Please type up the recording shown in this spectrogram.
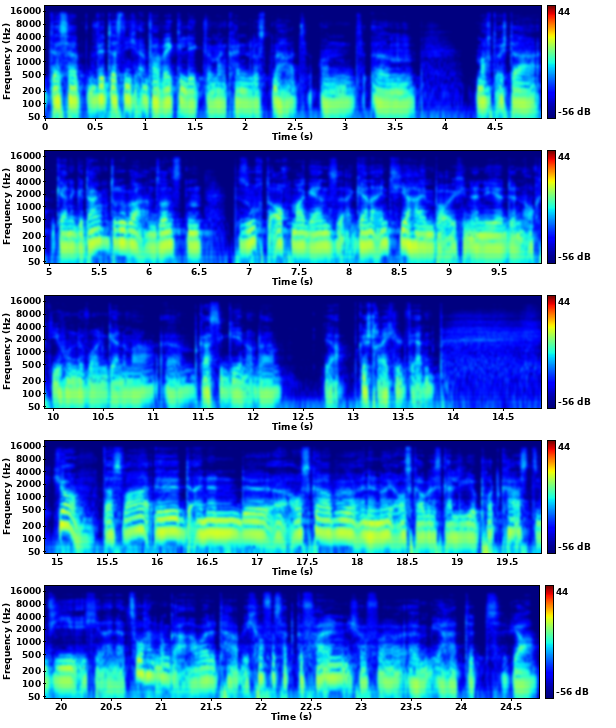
deshalb wird das nicht einfach weggelegt, wenn man keine Lust mehr hat. Und ähm, macht euch da gerne Gedanken drüber. Ansonsten besucht auch mal gerne, gerne ein Tierheim bei euch in der Nähe, denn auch die Hunde wollen gerne mal äh, Gassi gehen oder ja, gestreichelt werden. Ja, das war äh, eine äh, Ausgabe, eine neue Ausgabe des Galileo Podcast, wie ich in einer Zoohandlung gearbeitet habe. Ich hoffe, es hat gefallen. Ich hoffe, ähm, ihr hattet ja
